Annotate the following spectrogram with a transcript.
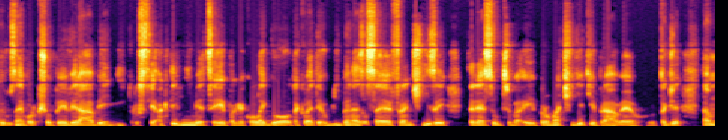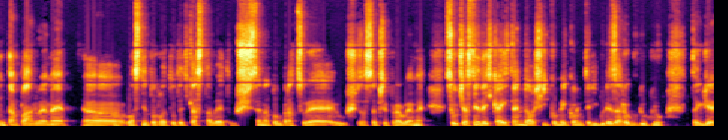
různé workshopy, vyrábění, prostě aktivní věci, pak jako Lego, takové ty oblíbené zase franšízy, které jsou třeba i pro mladší děti právě. Takže tam, tam plánujeme Eh, vlastně tohle to teďka stavět, už se na tom pracuje, už zase připravujeme. Současně teďka i ten další komikon, který bude za rok v Dubnu, takže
